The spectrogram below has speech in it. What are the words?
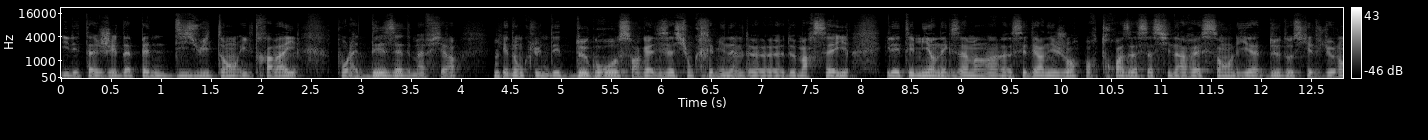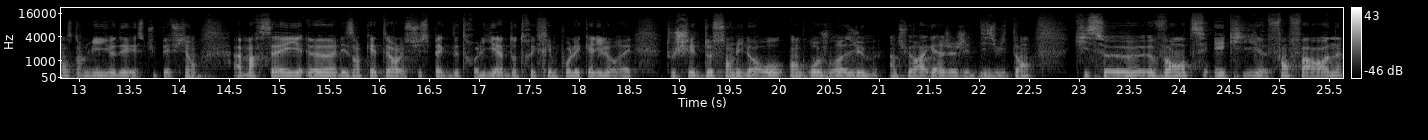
Il est âgé d'à peine 18 ans, il travaille pour la DZ Mafia qui est donc l'une des deux grosses organisations criminelles de, Marseille. Il a été mis en examen euh, ces derniers jours pour trois assassinats récents liés à deux dossiers de violence dans le milieu des stupéfiants à Marseille. Euh, les enquêteurs le suspectent d'être lié à d'autres crimes pour lesquels il aurait touché 200 000 euros. En gros, je vous résume, un tueur à gages âgé de 18 ans qui se vante et qui fanfaronne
